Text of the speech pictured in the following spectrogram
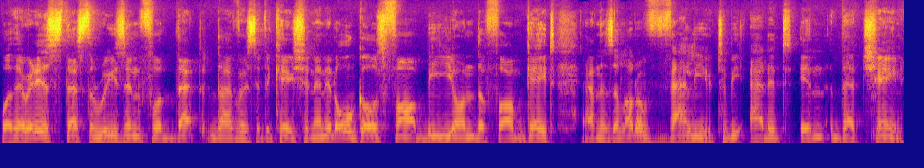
Well, there it is. That's the reason for that diversification. And it all goes far beyond the farm gate. And there's a lot of value to be added in that chain.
